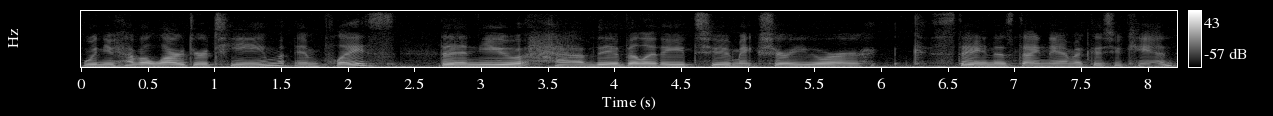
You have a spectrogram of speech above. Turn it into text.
when you have a larger team in place, then you have the ability to make sure you are staying as dynamic as you can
